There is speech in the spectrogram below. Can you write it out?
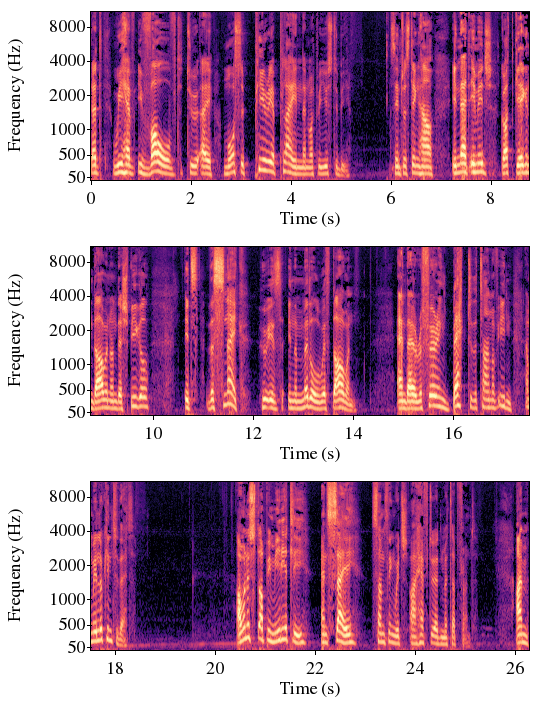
That we have evolved to a more superior plane than what we used to be. It's interesting how, in that image, Gott gegen Darwin on der Spiegel, it's the snake who is in the middle with Darwin. And they're referring back to the time of Eden. And we look into that. I want to stop immediately and say something which I have to admit up front. I'm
